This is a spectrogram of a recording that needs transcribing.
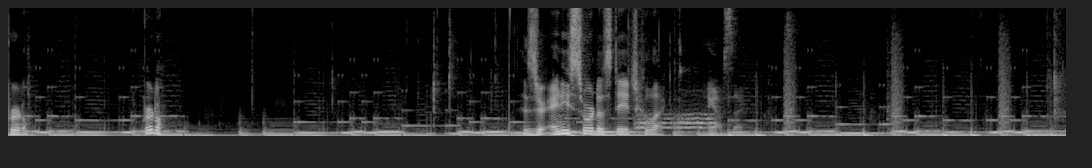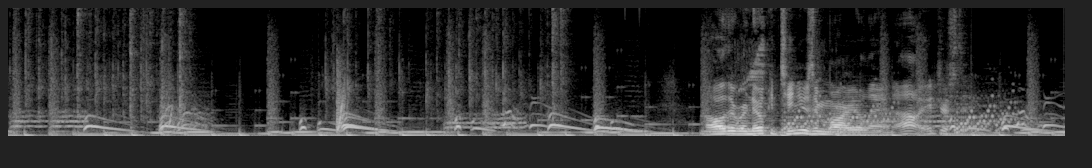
Brutal. Brutal. Is there any sort of stage collect? Hang on a sec. Oh, there were no continues in Mario Land. Oh, interesting.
